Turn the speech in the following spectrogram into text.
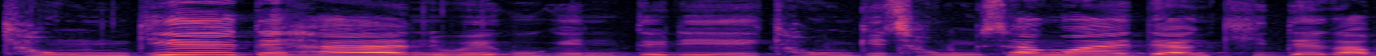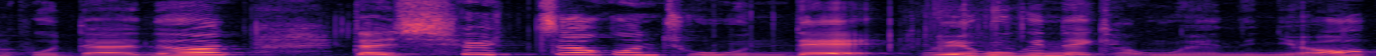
경기에 대한 외국인들이 경기 정상화에 대한 기대감보다는 일단 실적은 좋은데 외국인의 경우에는요.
